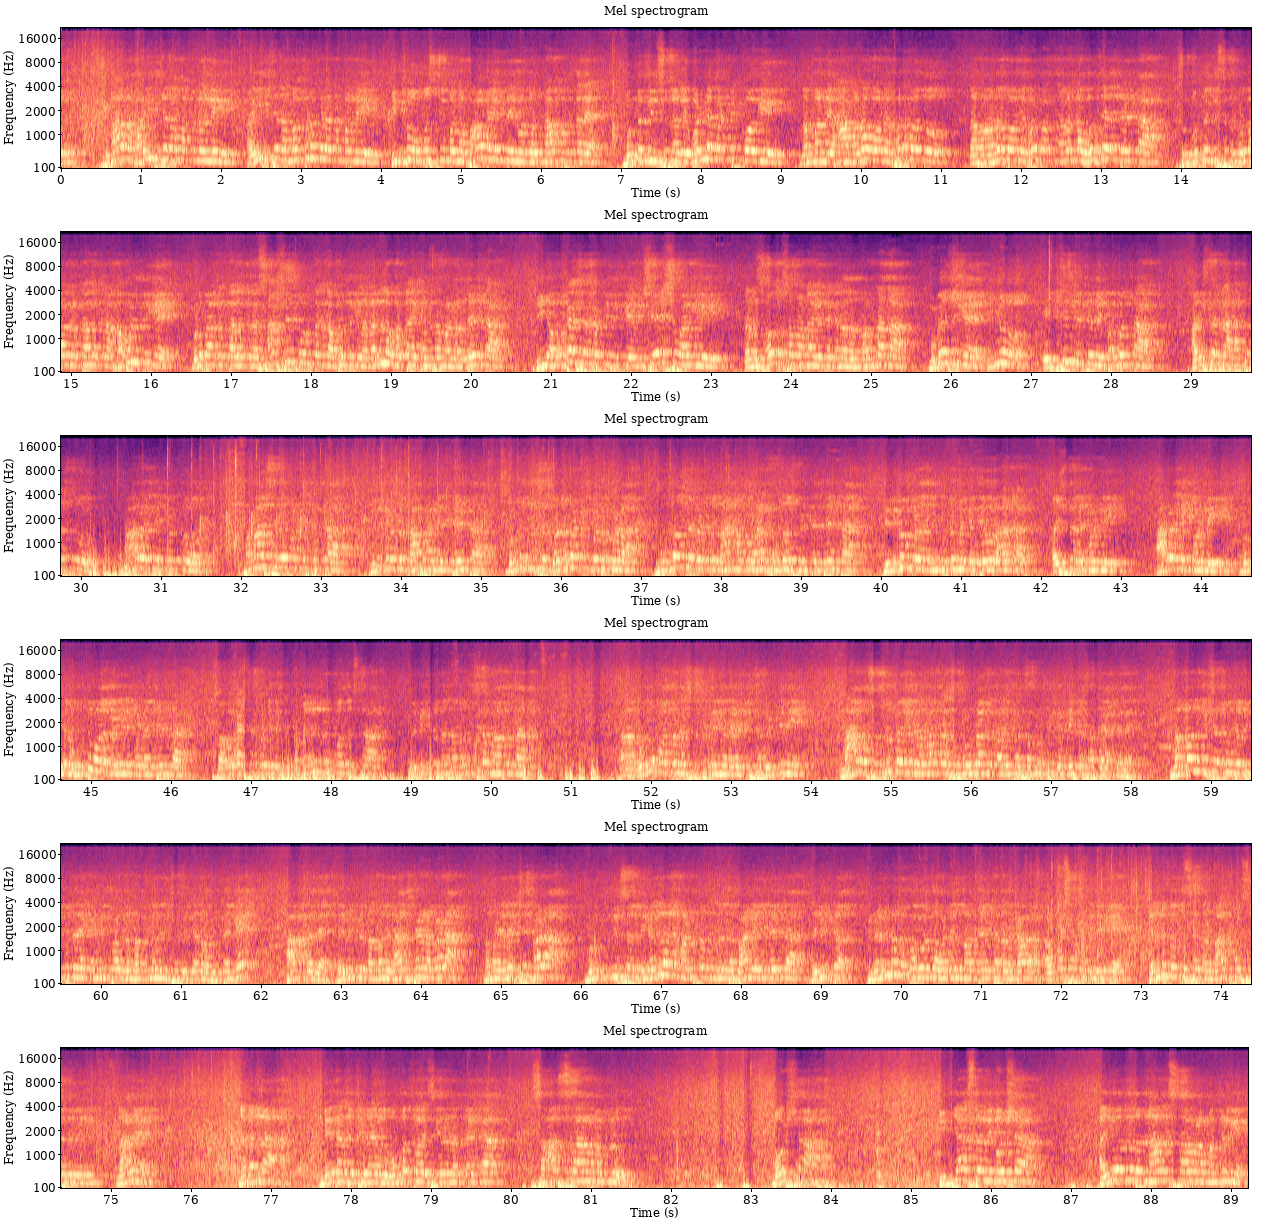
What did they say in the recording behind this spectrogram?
ಸುಮಾರು ಐದು ಜನ ಮಕ್ಕಳಲ್ಲಿ, ಐದು ಜನ ಮಕ್ಕಳು ಕೂಡ ನಮ್ಮಲ್ಲಿ ಹಿಂದೂ, ಮುಸ್ಲಿಂ ಅನ್ನೋ ಭಾವನೆಯಿಂದ ಇವತ್ತು ಟಾಪ್ ಆಗ್ತಾರೆ ಮುಂದಿನ ದಿವಸದಲ್ಲಿ ಒಳ್ಳೆ ಮಟ್ಟಕ್ಕೆ ಹೋಗಿ ನಮ್ಮಲ್ಲಿ ಆ ಮನೋಭಾವನೆ ಬರ್ಬೋದು. ನಮ್ಮ ಮನೋಭಾವನೆ ಬರ್ಬಾರ್ದು, ನಾವೆಲ್ಲ ಒಂದೇ ಅಂತ ಹೇಳ್ತಾ ಮುಂದಿನ ಮುಳಬಾಗ ತಾಲೂಕಿನ ಅಭಿವೃದ್ಧಿಗೆ ಮುಳಬಾಗ ತಾಲೂಕಿನ ಸಾಕ್ಷಿ ಅಭಿವೃದ್ಧಿಗೆ ನಾವೆಲ್ಲ ಒಟ್ಟಾಗಿ ಕೆಲಸ ಮಾಡೋಣ ಅಂತ ಹೇಳ್ತಾ, ಈ ಅವಕಾಶ ಕೊಟ್ಟಿದ್ದಕ್ಕೆ ವಿಶೇಷವಾಗಿ ನನ್ನ ಸೋದರ ಸಮಾನ ಆಗಿರ್ತಕ್ಕಂಥ ನನ್ನ ತಮ್ಮನಾದ ಮುಮೇಶ್ಗೆ ಇನ್ನೂ ಹೆಚ್ಚಿನ ರೀತಿಯಲ್ಲಿ ಭಗವಂತ ಐಶ್ವರ್ಯ ಅಂತಸ್ತು ಆರೋಗ್ಯ ಕೊಟ್ಟು ಸಮಾಜ ಸೇವೆ ಮಾಡತಕ್ಕಂಥ ಇದು ಕೊಟ್ಟು ಕಾಪಾಡಲಿ ಅಂತ ಹೇಳ್ತಾ, ಮುಂದಿನ ದಿವಸ ದೊಡ್ಡ ಮಟ್ಟಿಗೆ ಬಂದು ಕೂಡ ಸಂತೋಷ ಪಟ್ಟು ನಾನು ನಮ್ಮ ಸಂತೋಷ ಪಟ್ಟು ಅಂತ ಹೇಳ್ತಾ, ನಿನಗೂ ಕೂಡ ನಿಮ್ಮ ಕುಟುಂಬಕ್ಕೆ ದೇವರು ಆಟ ಐಶ್ವರ್ಯ ಕೊಡಲಿ. ಆರೋಗ್ಯ ಕೊಡಲಿ ಮುಂದಿನ ಉತ್ತಮವಾದ ಬೆಳಗ್ಗೆ ಕೊಡಲಿ ಅಂತ ಹೇಳ್ತಾ ಸೊ ಅವಕಾಶ ಕೊಟ್ಟಿದ್ದಕ್ಕೆ ನಮ್ಮೆಲ್ಲರಿಗೂ ಒಂದು ಸಹ ದಯವಿಟ್ಟು ನನ್ನ ಮನಸ್ಸಿನ ಮಾತನ್ನ ಒಂದು ಮಾತನ್ನ ಶಿಕ್ಷಕರಿಗೆ ನಾನು ಹೇಳಕ್ಕೆ ಇಷ್ಟಪಡ್ತೀನಿ ನಾವು ಸಮೃದ್ಧವಾಗಿದ್ದರೆ ಮಾತ್ರ ಮುಳುಗಾಲ ತಾಲೂಕಿನ ಸಮೃದ್ಧಿ ಗಂಡಿಗೆ ಸಾಧ್ಯ ಆಗ್ತದೆ. ನಮ್ಮಲ್ಲಿ ವಿಷ ಪೂಜೆ ಬಿತ್ತಿದ್ರೆ ಖಂಡಿತವಾಗ್ಲೂ ಮಕ್ಕಳಲ್ಲಿ ವಿಷ ಬೀಜ ನಾವು ಬಿತ್ತಂಗೆ ಆಗ್ತದೆ. ದಯವಿಟ್ಟು ನಮ್ಮಲ್ಲಿ ರಾಜಕಾರಣ ಬೇಡ. ನಮ್ಮಲ್ಲಿ ಎಲೆಕ್ಷನ್ ಬೇಡ. ಮುಂದಿನ ದಿವಸದಲ್ಲಿ ಎಲ್ಲ ನಮ್ಮ ಅಣ್ಣ ಬಾಳೆ ಇದರಿಂದ ದಯವಿಟ್ಟು ನಿಮ್ಮೆಲ್ಲರಿಗೂ ಭಗವಂತ ಒಳ್ಳೇದು ಮಾಡ್ತಾ ಹೇಳ್ತಾ ನನ್ನ ಕಾ- ಅವಕಾಶ ಕೊಟ್ಟಿದ್ದಕ್ಕೆ ಬಂದು ಸಹ ನಾನು ಮಾತು ಮುಗಿಸ್ತಾ ಇದ್ದೀನಿ. ನಾಳೆ ನಾವೆಲ್ಲ ನೇತಾಜಿ ಕ್ರೀಡೆಯಲ್ಲಿ ಒಂಬತ್ತುವರೆ ಸೇರೋಣ ಅಂತ ಹೇಳ್ತಾ, ಸಹಸ್ರಾರು ಮಕ್ಕಳು. ಬಹುಶಃ ಇತಿಹಾಸದಲ್ಲಿ ಬಹುಶಃ ಐವತ್ತು ನಾಲ್ಕು ಸಾವಿರ ಮಕ್ಕಳಿಗೆ,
